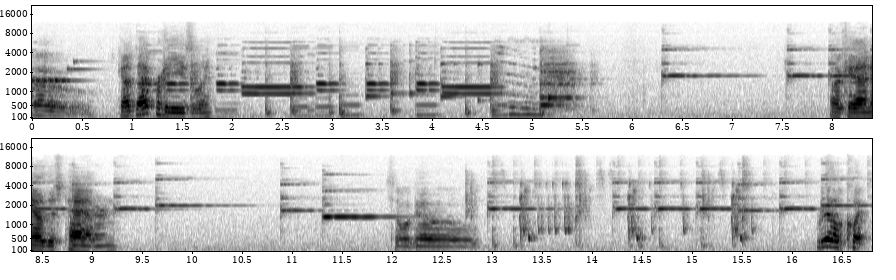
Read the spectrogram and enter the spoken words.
Oh, got that pretty easily. Okay, I know this pattern. So we'll go real quick.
